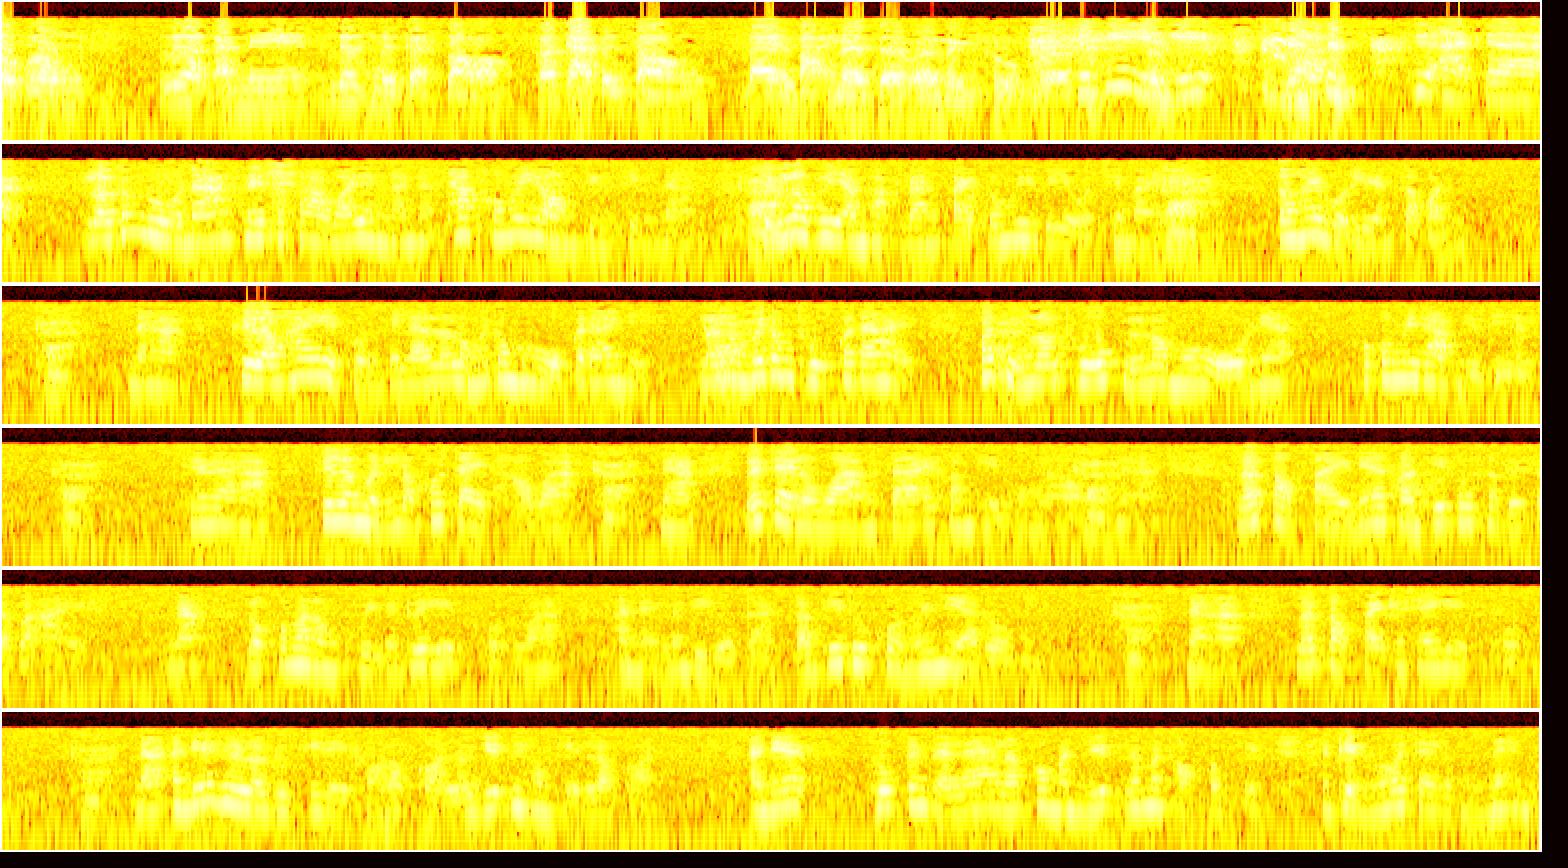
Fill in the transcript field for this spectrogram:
ตกลงเลือกอันนี้เลือกหนึ่งกับสองก็กลายเป็นสองได้ไปแน่ใจว่าหนึ่งถูกแล้วคือพี่อย่างนี้คืออาจจะเราต้องดูนะ ในสภาวะอย่างนั้นถ้าเขาไม่ยอมจริง ๆ นะถึงเราพยายามผลักดันไปก็ไม่มีประโยชน์ใช่ไหมต้องให้บทเรียนสอนนะคะ คือเราให้เหตุผลไปแล้วแล้วเราไม่ต้องโมโหก็ได้นี่แล้วเราไม่ต้องทุกข์ก็ได้ เพราะถึงเราทุกข์หรือเราโมโหเนี่ยเขาก็ไม่ทำอยู่ดีใช่ไหมคะคือเราเหมือนเราเข้าใจเขาอะนะแล้วใจเราวางซะไอ้ความเห็นของเรานะคะแล้วต่อไปเนี่ยตอนที่เขาสบายสบายนะเราก็มาลองคุยกันด้วยเหตุผลว่า อันไหนมันดีกว่ากัน ตอนที่ทุกคนไม่มีอารมณ์นะคะ แล้วต่อไปก็ใช้เหตุผลนะอันนี้คือเราดูกิเลสของเราก่อนเรายึดในความเห็นเราก่อน อันนี้ทุกตั้งแต่แรกแล้วพอมันยึดแล้วมันออกความเห็นสังเกตว่าใจเรามันแน่น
